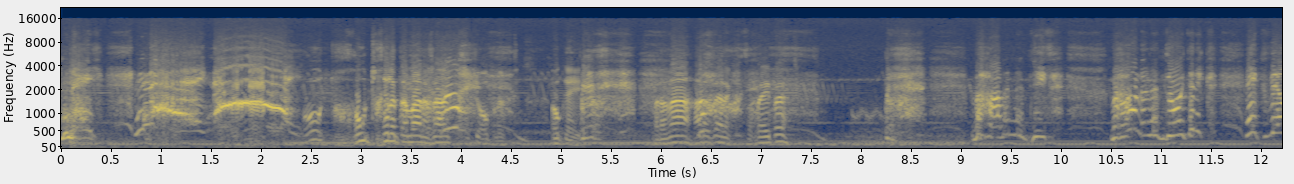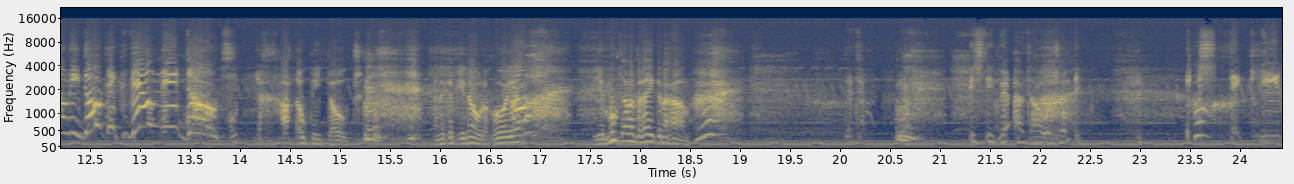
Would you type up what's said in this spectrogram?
Nee, nee, nee! Goed, goed, gil het er maar eens uit als je oplucht. Oké, maar daarna hard werk, begrepen? We halen het niet. We halen het nooit en ik, ik wil niet dood, ik wil niet dood! Je gaat ook niet dood. En ik heb je nodig, hoor je? Je moet aan het rekenen gaan. Dit is niet meer uithouden, John. Ik, ik stik hier.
